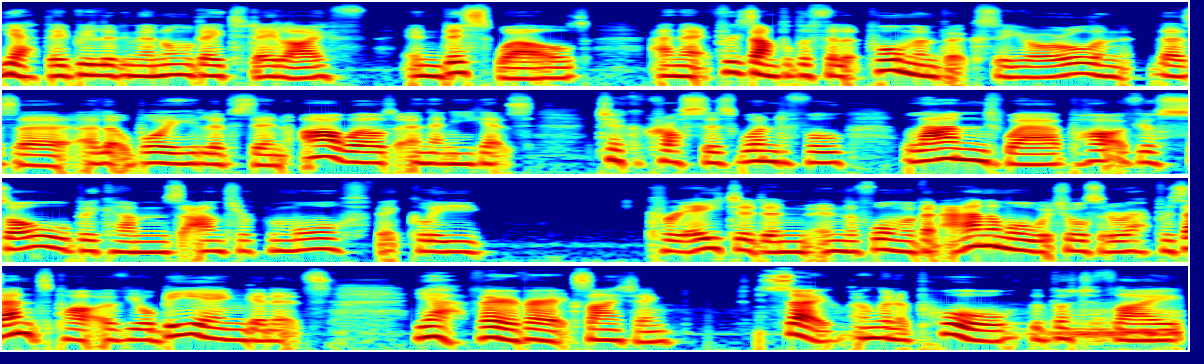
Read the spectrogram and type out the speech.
yeah, they'd be living their normal day to day life in this world and that, for example, the Philip Pullman books, so you're all and there's a, a little boy who lives in our world, and then he gets took across this wonderful land where part of your soul becomes anthropomorphically created in, in the form of an animal, which also represents part of your being. And it's, yeah, very, very exciting. So I'm going to pour the butterfly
